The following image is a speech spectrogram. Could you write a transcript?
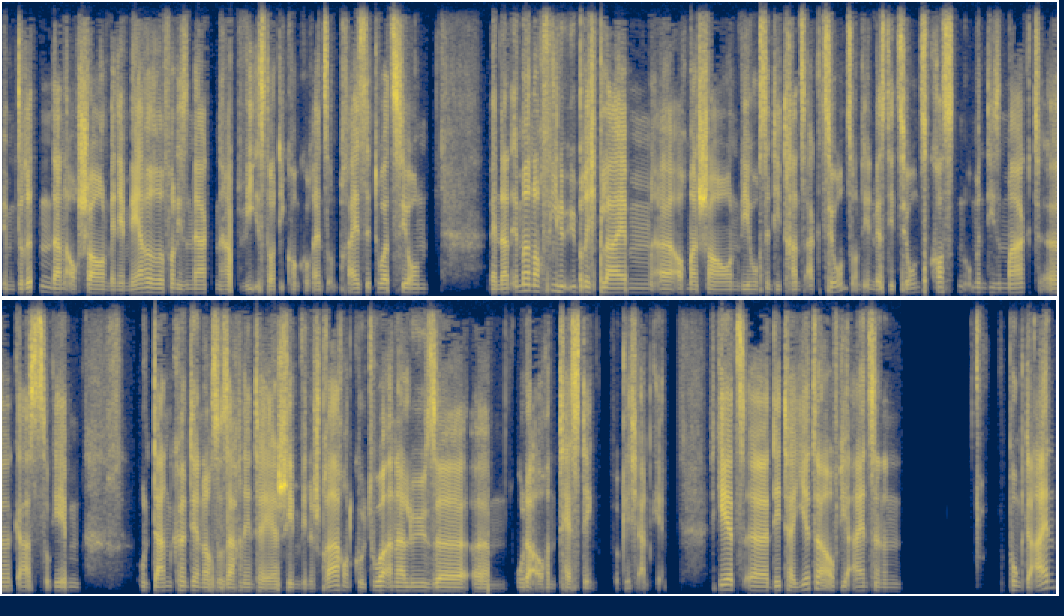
im dritten dann auch schauen, wenn ihr mehrere von diesen Märkten habt, wie ist dort die Konkurrenz- und Preissituation. Wenn dann immer noch viele übrig bleiben, äh, auch mal schauen, wie hoch sind die Transaktions- und Investitionskosten, um in diesem Markt äh, Gas zu geben. Und dann könnt ihr noch so Sachen hinterher schieben wie eine Sprach- und Kulturanalyse ähm, oder auch ein Testing wirklich angehen. Ich gehe jetzt äh, detaillierter auf die einzelnen Punkte ein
